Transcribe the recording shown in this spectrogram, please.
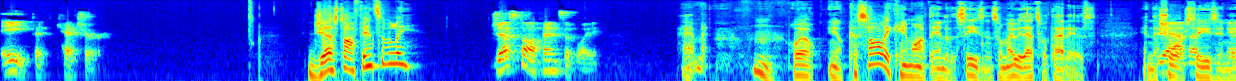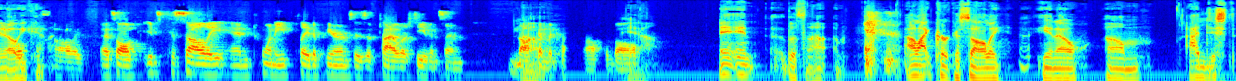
eighth at catcher. Just offensively? Just offensively. Hmm. Well, you know, Casali came on at the end of the season, so maybe that's what that is in the yeah, short season. You know, he can. That's all. It's Casali and 20 plate appearances of Tyler Stephenson knocking uh, the cup off the ball. Yeah. And, and uh, listen, I, I, like Curt Casali. You know, um, I just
